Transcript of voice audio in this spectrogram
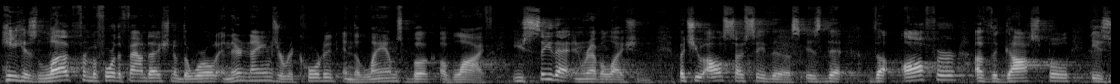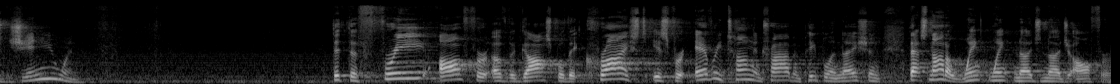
He has loved from before the foundation of the world, and their names are recorded in the Lamb's book of life. You see that in Revelation. But you also see this is that the offer of the gospel is genuine. That the free offer of the gospel, that Christ is for every tongue and tribe and people and nation, that's not a wink, wink, nudge, nudge offer.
